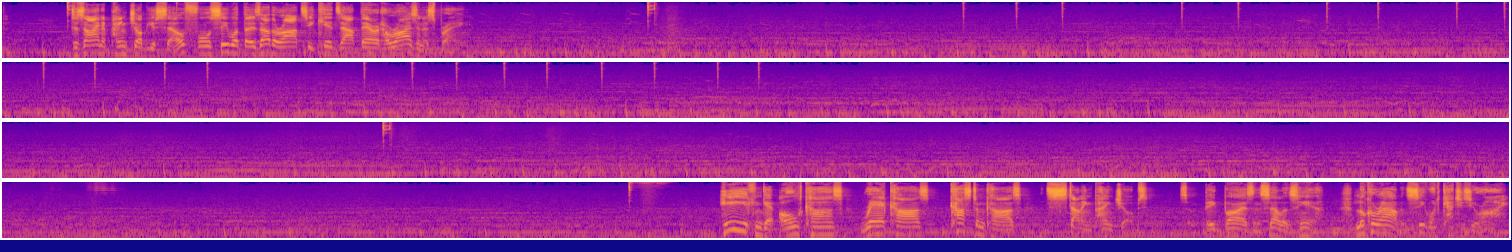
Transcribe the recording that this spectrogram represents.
Design a paint job yourself or see what those other artsy kids out there at Horizon are spraying. Here you can get old cars, rare cars, custom cars, and stunning paint jobs. Some big buyers and sellers here. Look around and see what catches your eye.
